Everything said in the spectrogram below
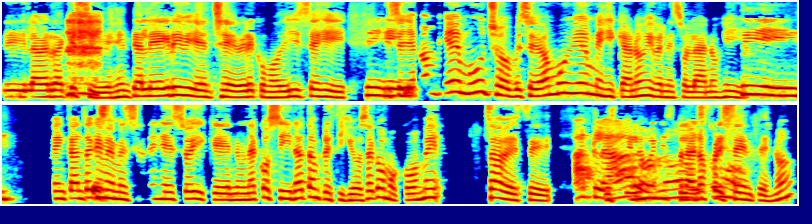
Sí, la verdad que sí, gente alegre y bien chévere, como dices, y, y, se llevan bien mucho, se llevan muy bien mexicanos y venezolanos. Y sí. Me encanta que me menciones eso y que en una cocina tan prestigiosa como Cosme, ¿sabes? ah, claro. los venezolanos presentes, ¿no?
